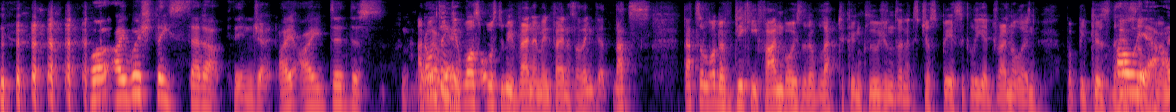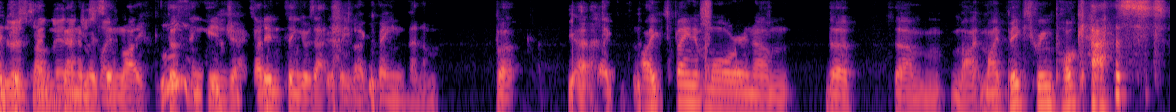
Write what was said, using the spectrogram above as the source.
well, I wish they set up the inject. I I did this. I don't think it was supposed to be Venom. In fairness, I think that that's that's a lot of geeky fanboys that have leapt to conclusions, and it's just basically adrenaline. But because there's Oh yeah, I just there, Venom is like, in like the "Ooh." thing he injects. I didn't think it was actually like Bane Venom, but yeah, like I explain it more in um the um my my big screen podcast.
